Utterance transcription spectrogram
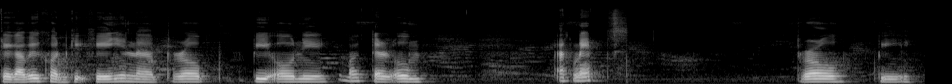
Kể cả vi khuẩn kỵ khí như là Propionibacterium acnes Propionibacterium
